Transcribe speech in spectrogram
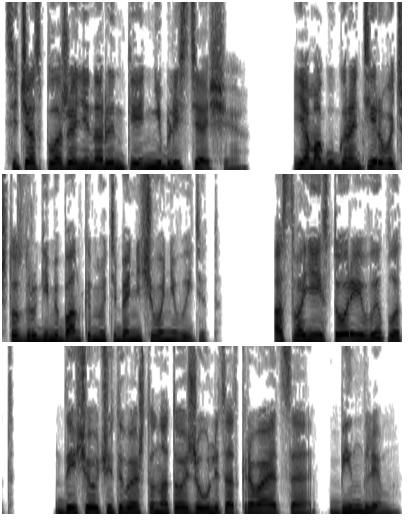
сейчас положение на рынке не блестящее. Я могу гарантировать, что с другими банками у тебя ничего не выйдет. А с твоей историей выплат, да еще учитывая, что на той же улице открывается Бинглем...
